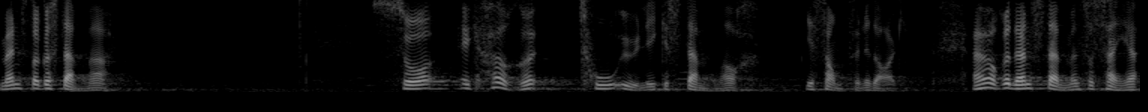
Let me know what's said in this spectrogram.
Mens dere stemmer. Så jeg hører to ulike stemmer i samfunnet i dag. Jeg hører den stemmen som sier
